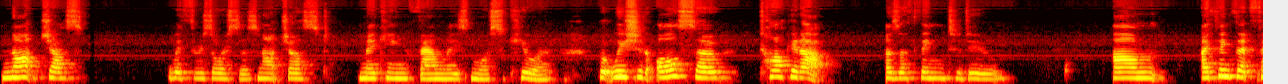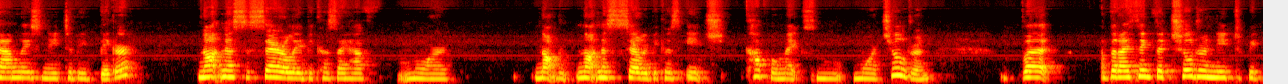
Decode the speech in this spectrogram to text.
not just with resources not just making families more secure but we should also talk it up as a thing to do. Um, i think that families need to be bigger not necessarily because they have more not not necessarily because each couple makes more children but but i think that children need to be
